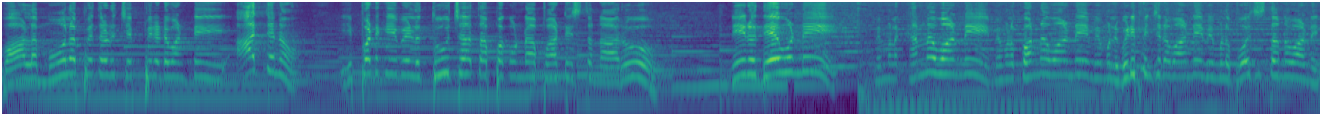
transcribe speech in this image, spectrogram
వాళ్ళ మూలపితరుడు చెప్పినటువంటి ఆజ్ఞను ఇప్పటికీ వీళ్ళు తూచా తప్పకుండా పాటిస్తున్నారు. నేను దేవుణ్ణి మిమ్మల్ని కన్నవాణ్ణి మిమ్మల్ని కొన్నవాణ్ణి మిమ్మల్ని విడిపించిన వాడిని మిమ్మల్ని పోషిస్తున్న వాడిని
